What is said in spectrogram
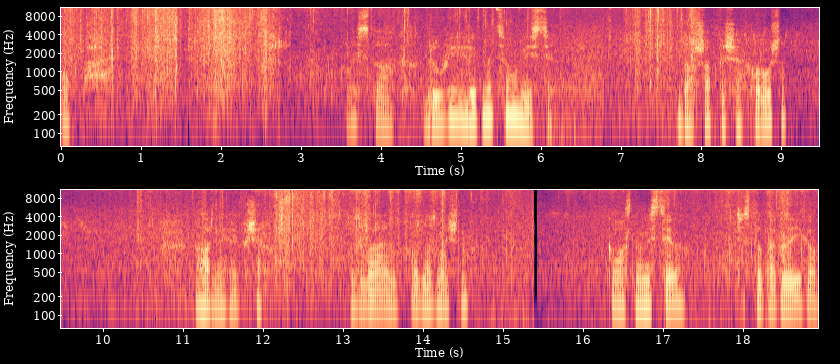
Опа. Ось так. Другий гриб на цьому місці. Да, шапка ще хороша. Гарний гриб ще. Збираємо однозначно. Класна місцина. Чисто так заїхав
